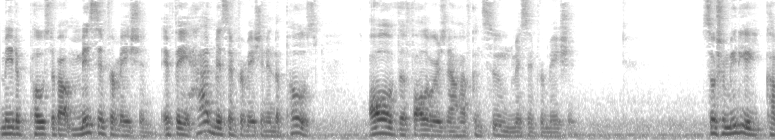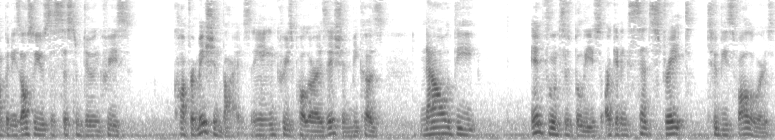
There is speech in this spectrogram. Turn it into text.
made a post about misinformation, if they had misinformation in the post, all of the followers now have consumed misinformation. Social media companies also use the system to increase confirmation bias and increase polarization because now the influencers' beliefs are getting sent straight to these followers.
